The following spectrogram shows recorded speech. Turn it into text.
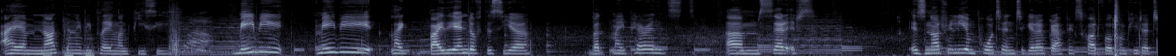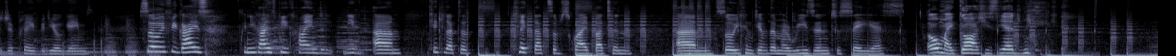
I am not to be playing on PC. Maybe maybe like by the end of this year, but my parents um said it's it's not really important to get a graphics card for a computer to just play video games. So if you guys can you guys be kind leave um click that click that subscribe button um so you can give them a reason to say yes. Oh my gosh, you scared me.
